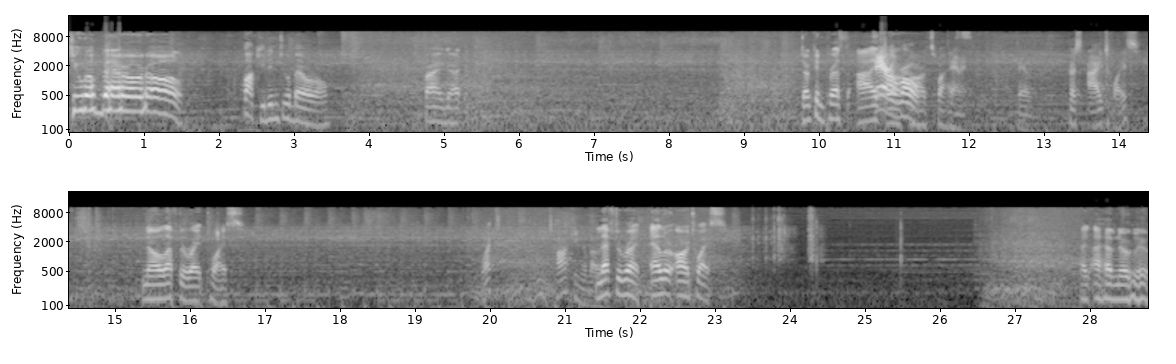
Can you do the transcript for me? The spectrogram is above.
Do a barrel roll. Fuck, you didn't do a barrel roll. Brian got. Duncan pressed I Barrel or roll! R twice. Damn it. Failed. Press I twice. No, left or right twice. What? What are you talking about? Left or right, L or R twice. I, I have no clue.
